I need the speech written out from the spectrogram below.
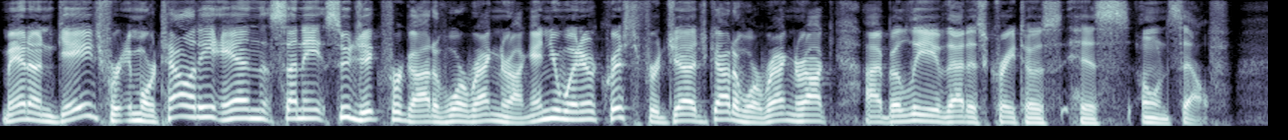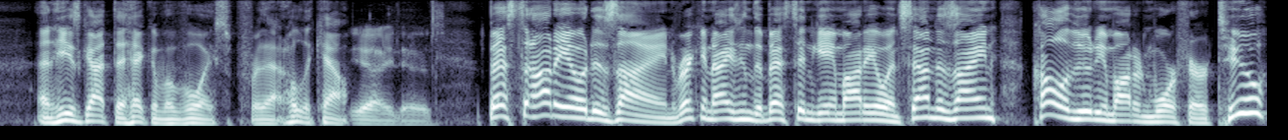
Manon Gage for Immortality, and Sunny Suljic for God of War Ragnarok. And your winner, Christopher Judge, God of War Ragnarok. I believe that is Kratos his own self, and he's got the heck of a voice for that. Holy cow! Yeah, he does. Best audio design, recognizing the best in-game audio and sound design: Call of Duty Modern Warfare 2,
